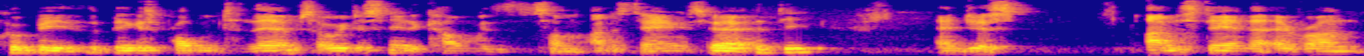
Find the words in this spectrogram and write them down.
could be the biggest problem to them. So we just need to come with some understanding, some Yeah. empathy, and just understand that everyone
